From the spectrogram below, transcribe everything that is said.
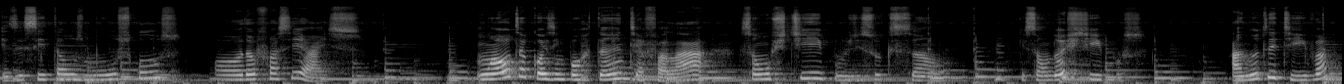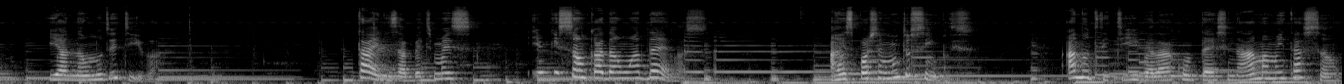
exercita os músculos orofaciais. Uma outra coisa importante a falar são os tipos de sucção, que são dois tipos: a nutritiva e a não nutritiva. Tá, Elizabeth, mas e o que são cada uma delas? A resposta é muito simples. A nutritiva ela acontece na amamentação,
